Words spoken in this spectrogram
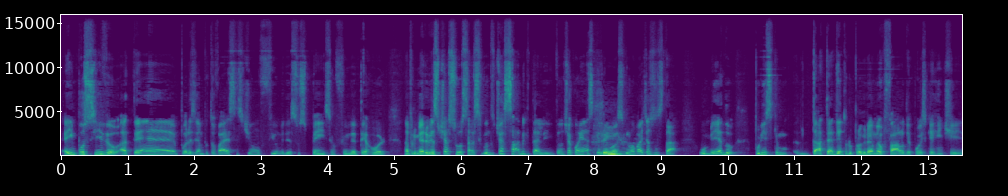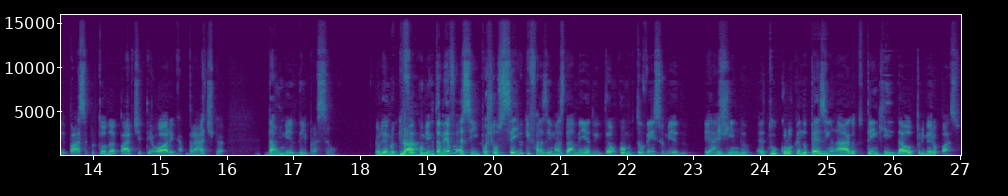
É impossível, até, por exemplo, tu vai assistir um filme de suspense, um filme de terror. Na primeira vez tu te assusta, na segunda tu já sabe que tá ali. Então tu já conhece aquele Sim. negócio, que não vai te assustar. O medo, por isso que tá até dentro do programa eu falo depois que a gente passa por toda a parte teórica, prática, dá um medo de ir para ação. Eu lembro que comigo também foi assim, poxa, eu sei o que fazer, mas dá medo. Então, como que tu vence o medo? É agindo, é tu colocando o pezinho na água, tu tem que dar o primeiro passo.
